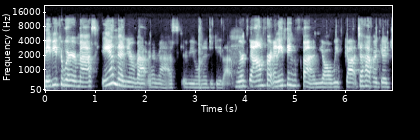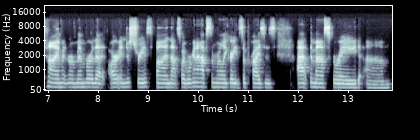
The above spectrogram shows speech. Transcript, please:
maybe you could wear your mask and then your Batman mask if you wanted to do that. We're down for anything fun, y'all. We've got to have a good time and remember that our industry is fun. That's why we're going to have some really great surprises at the masquerade. Um,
